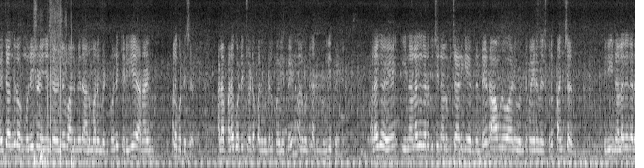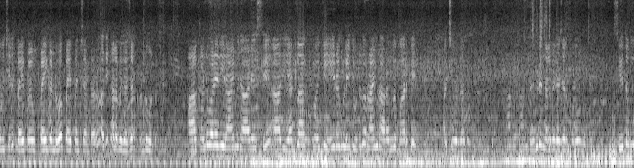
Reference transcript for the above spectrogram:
అయితే అందులో ఒక మనుషుడు ఏం చేశాడంటే వాళ్ళ మీద అనుమానం పెట్టుకొని తిరిగి ఆ రాయిని పలగొట్టేశాడు. అలా పలగొట్టిన చోట పది గుంటలు పగిలిపోయి నాలుగు గుంటలు అక్కడ మిగిలిపోయాయి అలాగే ఈ నల్లగా కనిపించే నలుపు చారికి ఏంటంటే రాముడు వారి ఒంటి పైన వేసుకుని పంచ. ఇది నల్లగా కనిపించేది పై పై పై కండువ పై పంచ అంటారు. అది నలభై గజాల కండువ ఉంటుంది. ఆ కండువ అనేది రాయి మీద ఆరేస్తే అది ఎట్లా అయితే ఏ రంగులో అయితే ఉంటుందో రాయి కూడా ఆ రంగులో మారిపోయింది. ఆ చివరి దాకా. అది కూడా నలభై గజాల పొడవు ఉంటుంది. సీతమ్మ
